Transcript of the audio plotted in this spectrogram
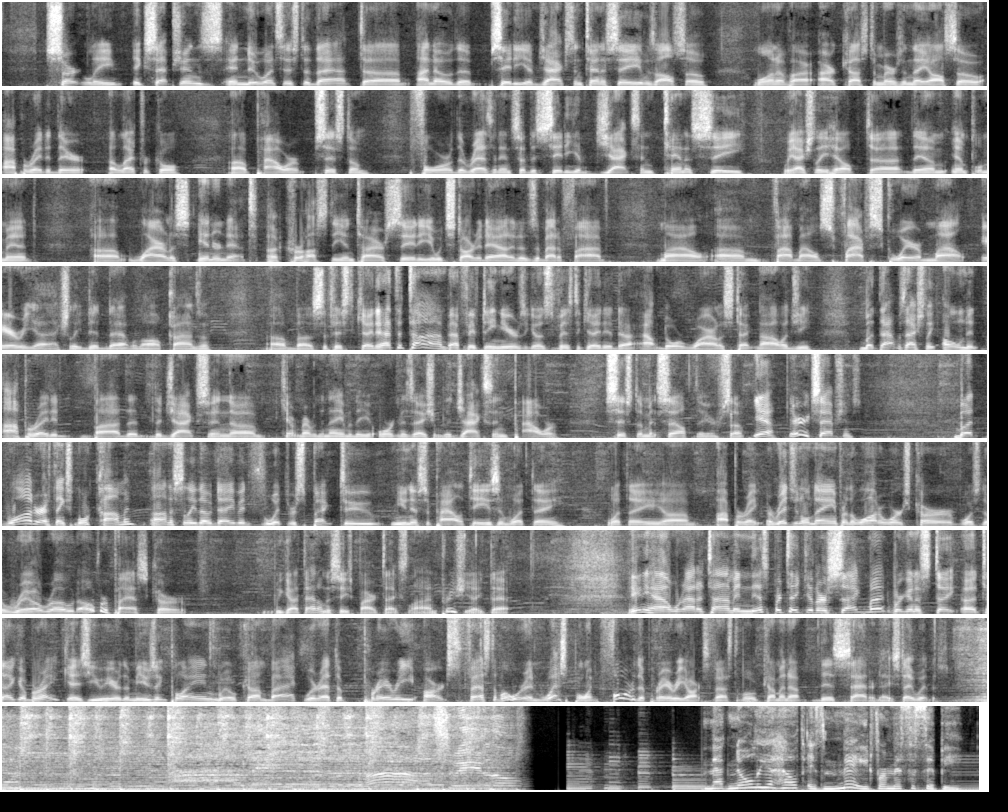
certainly exceptions and nuances to that. Uh, I know the city of Jackson, Tennessee, was also one of our, our customers, and they also operated their electrical uh, power system for the residents of the city of Jackson, Tennessee. We actually helped uh, them implement uh, wireless internet across the entire city. It started out, and it was about a five mile, um, five miles, five square mile area. Actually, did that with all kinds of of uh, sophisticated, at the time, about 15 years ago, sophisticated uh, outdoor wireless technology. But that was actually owned and operated by the, the Jackson, uh, I can't remember the name of the organization, but the Jackson Power System itself there. So, yeah, there are exceptions. But water, I think, is more common, honestly, though, David, with respect to municipalities and what they what they um, operate. Original name for the waterworks curve was the railroad overpass curve. We got that on the C Spire text line. Appreciate that. Anyhow, we're out of time in this particular segment. We're going to uh, take a break as you hear the music playing. We'll come back. We're at the Prairie Arts Festival. We're in West Point for the Prairie Arts Festival coming up this Saturday. Stay with us. Magnolia Health is made for Mississippi.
